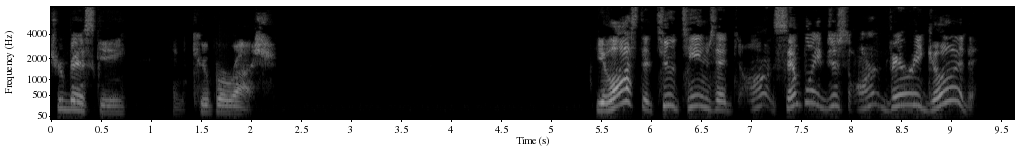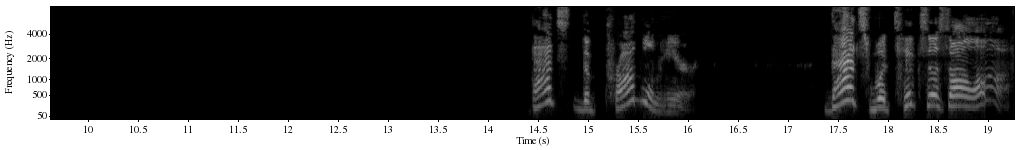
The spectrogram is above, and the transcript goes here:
Trubisky, and Cooper Rush. You lost to two teams that aren't simply just aren't very good. That's the problem here. That's what ticks us all off.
